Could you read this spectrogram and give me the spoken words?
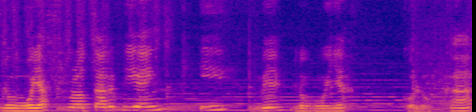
Lo voy a frotar bien y me lo voy a colocar.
